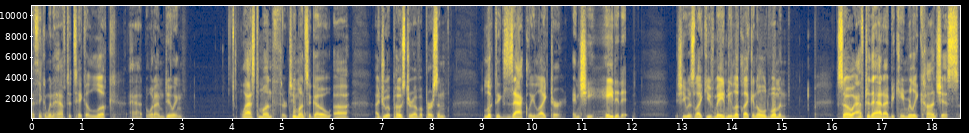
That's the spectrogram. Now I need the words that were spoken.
I think I'm going to have to take a look at what I'm doing. Last month or two months ago, uh, I drew a poster of a person, looked exactly like her, and she hated it. She was like, You've made me look like an old woman. So after that, I became really conscious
